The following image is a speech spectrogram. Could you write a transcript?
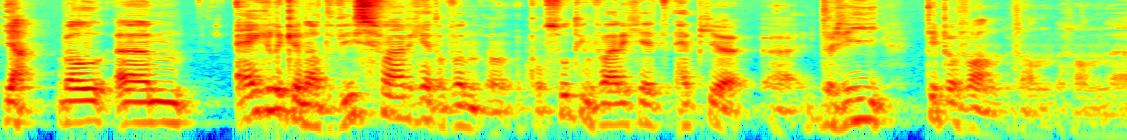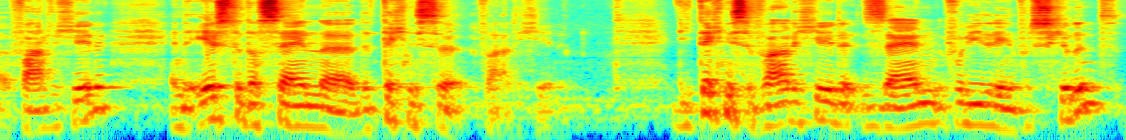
Ja, wel, ehm, eigenlijk een adviesvaardigheid of een, consultingvaardigheid heb je eh, drie typen van, van, van eh, vaardigheden. En de eerste, dat zijn eh, de technische vaardigheden. Die technische vaardigheden zijn voor iedereen verschillend,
